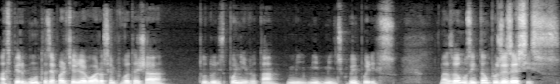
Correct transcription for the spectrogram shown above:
as perguntas e a partir de agora eu sempre vou deixar tudo disponível, tá? Me, me, me desculpem por isso. Mas vamos então para os exercícios.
